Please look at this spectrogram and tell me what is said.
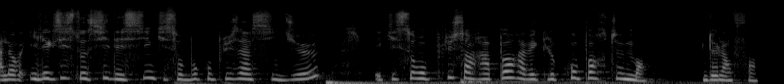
Alors, il existe aussi des signes qui sont beaucoup plus insidieux et qui sont plus en rapport avec le comportement de l'enfant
